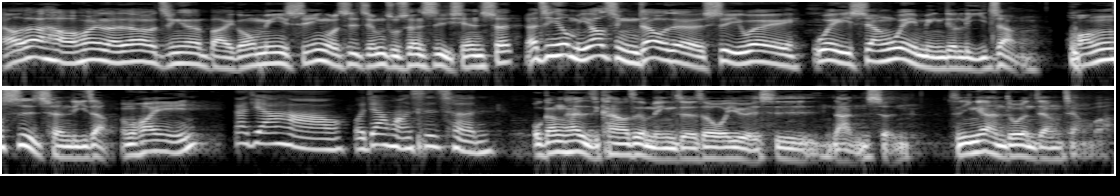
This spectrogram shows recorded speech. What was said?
好，大家好，欢迎来到今天的百公秘辛，我是节目主持人失礼先生。那今天我们邀请到的是一位为乡为民的里长黄世成里长，我们欢迎。大家好，我叫黄世成。我刚开始看到这个名字的时候，我以为是男生，是应该很多人这样讲吧？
